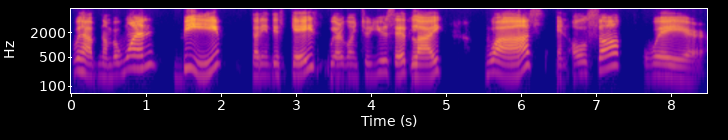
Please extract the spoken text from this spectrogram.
we have number one, B, that in this case, we are going to use it like was and also where.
